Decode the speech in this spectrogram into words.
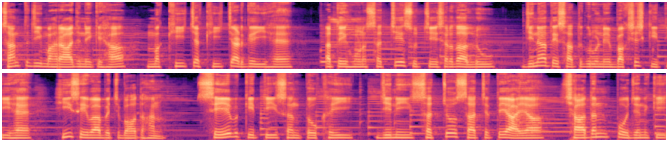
ਸੰਤ ਜੀ ਮਹਾਰਾਜ ਨੇ ਕਿਹਾ, ਮੱਖੀ ਝੱਖੀ ਝੜ ਗਈ ਹੈ ਅਤੇ ਹੁਣ ਸੱਚੇ ਸੁੱਚੇ ਸ਼ਰਧਾਲੂ, ਜਿਨ੍ਹਾਂ ਤੇ ਸਤਿਗੁਰੂ ਨੇ ਬਖਸ਼ਿਸ਼ ਕੀਤੀ ਹੈ, ਹੀ ਸੇਵਾ ਵਿੱਚ ਬਹੁਤ ਹਨ। ਸੇਵ ਕੀਤੀ ਸੰਤੋਖਈ, ਜਿਨੀ ਸੱਚੋ ਸੱਚ ਧਿਆਇਆ ਛਾਦਨ ਭੋਜਨ ਕੀ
